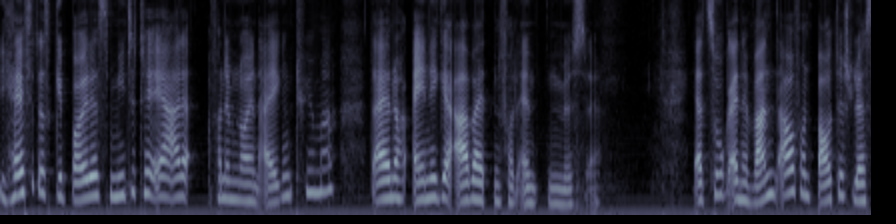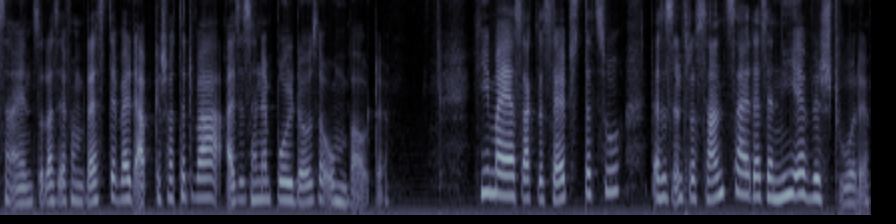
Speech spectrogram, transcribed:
Die Hälfte des Gebäudes mietete er von dem neuen Eigentümer, da er noch einige Arbeiten vollenden müsse. Er zog eine Wand auf und baute Schlösser ein, sodass er vom Rest der Welt abgeschottet war, als er seinen Bulldozer umbaute. Hiemeyer sagte selbst dazu, dass es interessant sei, dass er nie erwischt wurde.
